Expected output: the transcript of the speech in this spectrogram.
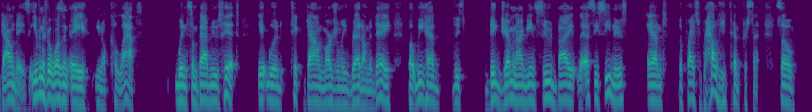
down days. Even if it wasn't a, you know, collapse, when some bad news hit, it would tick down marginally red on the day. But we had these big Gemini being sued by the SEC news and the price rallied 10%. So,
